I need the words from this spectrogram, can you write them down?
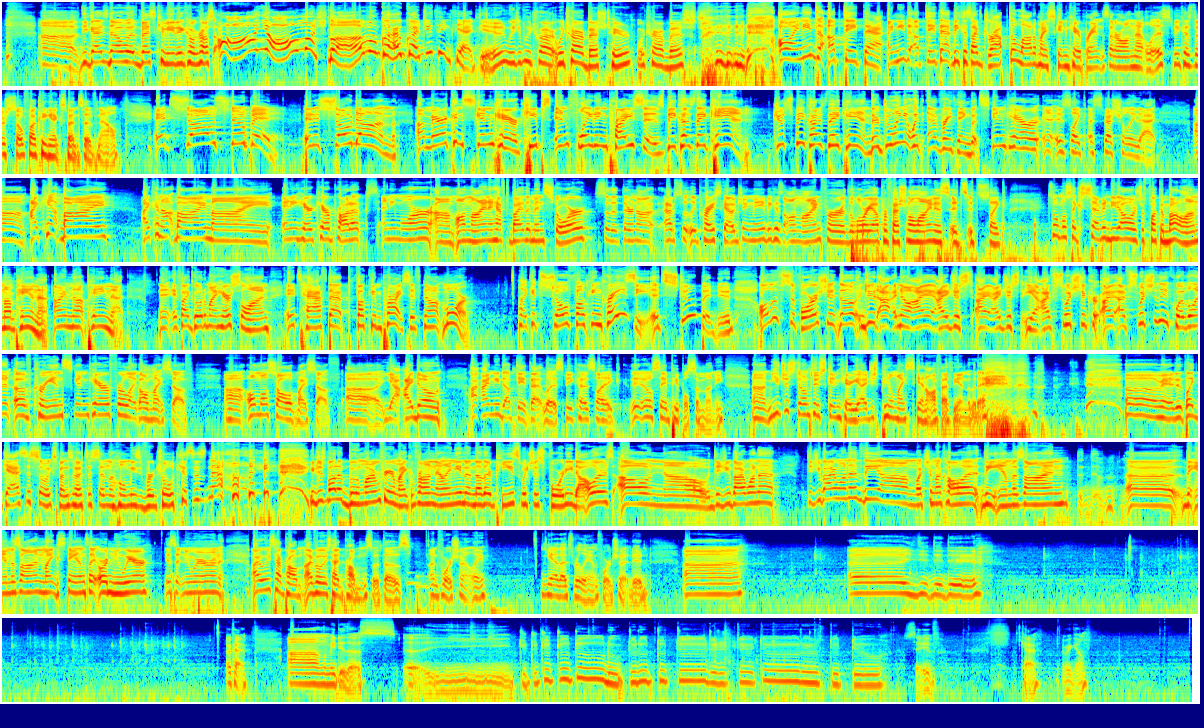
Uh, you guys know what the best community come across? Aw, y'all, much love. I'm glad, I'm glad you think that, dude. We we try we try our best here. We try our best. oh, I need to update that. I need to update that because I've dropped a lot of my skincare brands that are on that list because they're so fucking expensive now. It's so stupid. It is so dumb. American skincare keeps inflating prices because they can. Just because they can. They're doing it with everything, but skincare is like especially that. Um, I can't buy I cannot buy my any hair care products anymore um, online. I have to buy them in store so that they're not absolutely price gouging me because online for the L'Oreal Professional line is it's it's like it's almost like seventy dollars a fucking bottle. I'm not paying that. I'm not paying that. If I go to my hair salon, it's half that fucking price, if not more. Like it's so fucking crazy. It's stupid, dude. All the Sephora shit though, dude. I no, I I just I I just yeah. I've switched to I, I've switched to the equivalent of Korean skincare for like all my stuff, uh, almost all of my stuff. Uh, yeah, I don't. I, I need to update that list because like it'll save people some money. Um, you just don't do skincare. Yeah, I just peel my skin off at the end of the day. oh man, it, like gas is so expensive. I have to send the homies virtual kisses now. you just bought a boom arm for your microphone. Now I need another piece, which is forty dollars. Oh no! Did you buy one of? Did you buy one of the um what you call it? The Amazon, uh, the Amazon mic stands like or Neewer? Is it Neewer? I always have problem. I've always had problems with those. Unfortunately. Yeah, that's really unfortunate, dude. Uh. Uh. Okay. Um, let me do this. Save. Okay, there we go.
